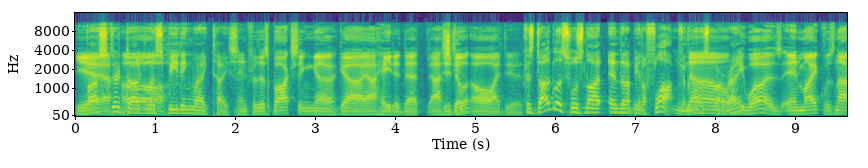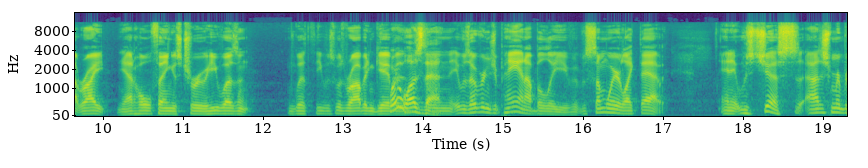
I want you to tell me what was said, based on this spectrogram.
Yeah. Buster Douglas Oh. beating Mike Tyson. And for this boxing uh, guy, I hated that. I Did still, you? oh, I did. Because Douglas was not ended up being a flop for the no, most part, right? he was, and Mike was not right. That whole thing is true. He wasn't with. He was with Robin Givens. was that? And it was over in Japan, I believe. It was somewhere like that. And it was just, I just remember,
